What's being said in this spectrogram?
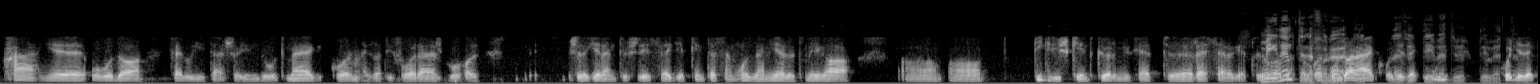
Hány ö, óvoda felújítása indult meg kormányzati forrásból, és ezek jelentős része egyébként teszem hozzá, mielőtt még a, a, a tigrisként körmüket reszelgető Még nem telefonáltak, mondanák, hogy ezek, hogy tévedő- hogy ezek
